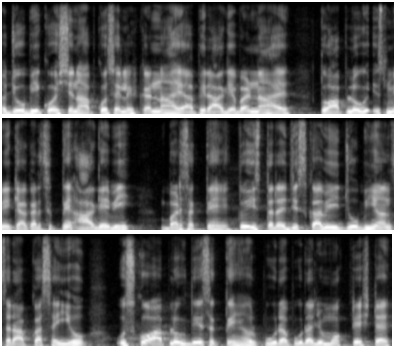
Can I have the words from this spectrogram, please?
जो भी क्वेश्चन आपको सेलेक्ट करना है या फिर आगे बढ़ना है तो आप लोग इसमें क्या कर सकते हैं, आगे भी बढ़ सकते हैं। तो इस तरह जिसका भी जो भी आंसर आपका सही हो, उसको आप लोग दे सकते हैं और पूरा पूरा जो मॉक टेस्ट है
